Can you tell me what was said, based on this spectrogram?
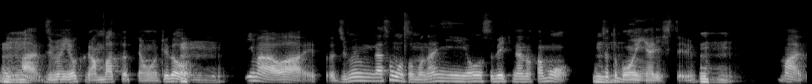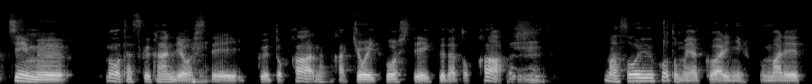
ーうん。あ、自分よく頑張ったって思うけど、うん今は、えっと、自分がそもそも何をすべきなのかも、うんちょっとぼんやりしてる。うんうん。まあ、チームのタスク管理をしていくとか、なんか教育をしていくだとか、うんまあそういうことも役割に含まれ、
